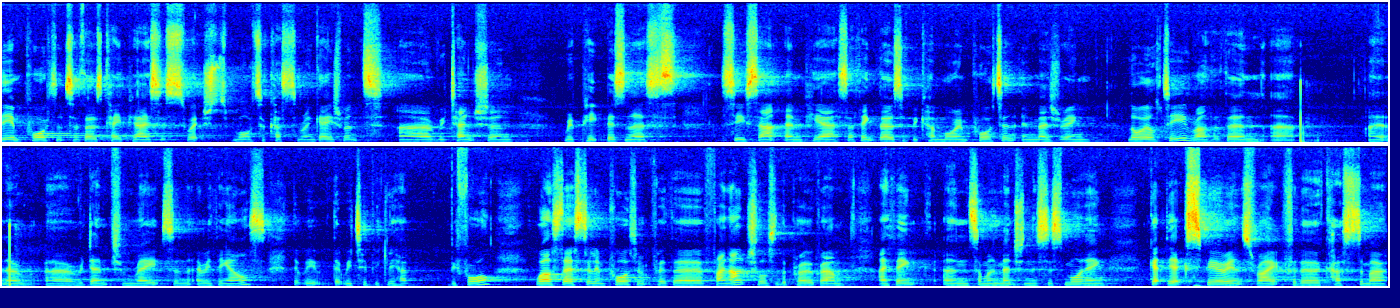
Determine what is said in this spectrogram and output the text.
the importance of those KPIs has switched more to customer engagement, uh, retention, repeat business, CSAT, NPS. I think those have become more important in measuring loyalty rather than, uh, I don't know, uh, redemption rates and everything else that we, that we typically have before. Whilst they're still important for the financials of the program, I think, and someone mentioned this this morning, get the experience right for the customer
